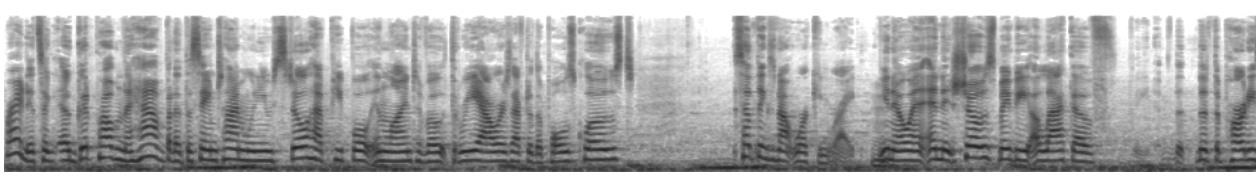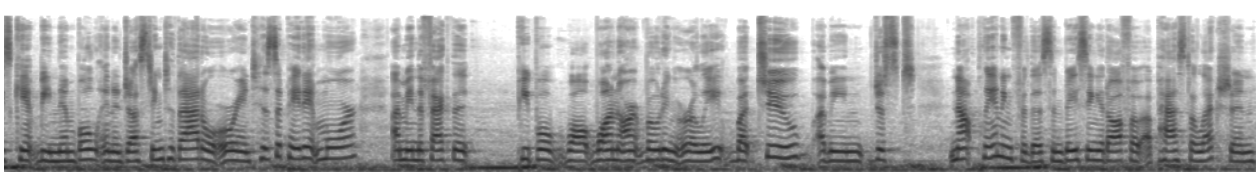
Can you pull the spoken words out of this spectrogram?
Right, it's a, a good problem to have, but at the same time, when you still have people in line to vote three hours after the polls closed, something's not working right. Mm. You know, and, and it shows maybe a lack of th- that the parties can't be nimble in adjusting to that or, or anticipate it more. I mean, the fact that people, well, one, aren't voting early, but two, I mean, just not planning for this and basing it off a, a past election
